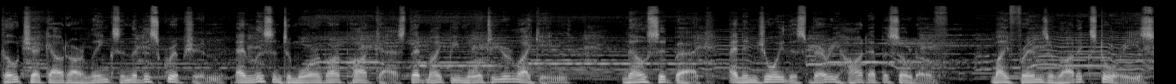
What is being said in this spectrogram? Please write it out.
Go check out our links in the description and listen to more of our podcast that might be more to your liking. Now sit back and enjoy this very hot episode of My Friend's Erotic Stories.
